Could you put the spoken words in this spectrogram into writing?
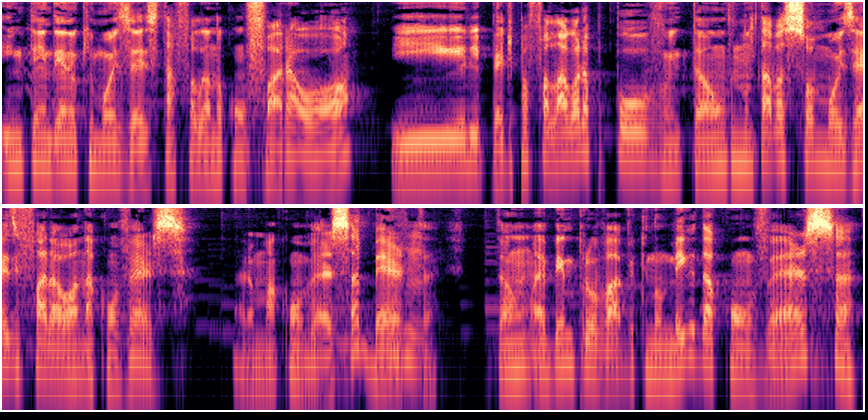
entendendo que Moisés está falando com o faraó, e ele pede para falar agora pro povo. Então, não estava só Moisés e faraó na conversa. Era uma conversa aberta. Uhum. Então, é bem provável que no meio da conversa,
